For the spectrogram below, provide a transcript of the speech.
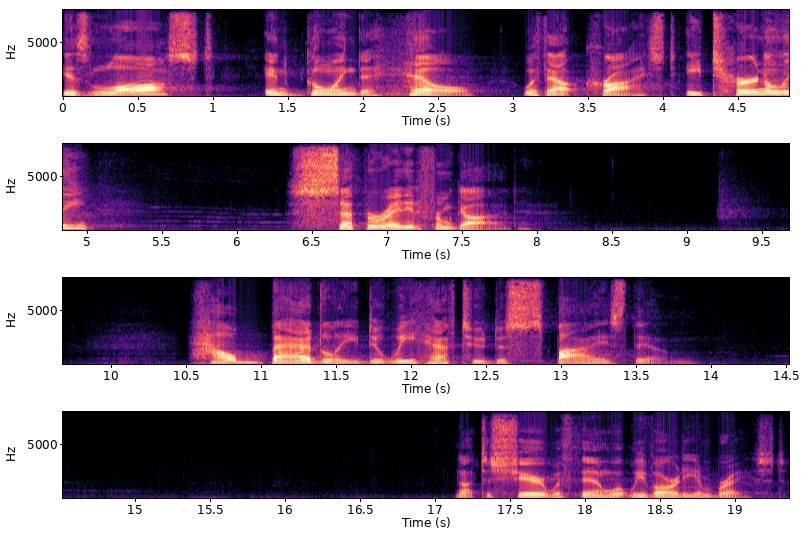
is lost and going to hell without Christ, eternally separated from God, how badly do we have to despise them? Not to share with them what we've already embraced,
